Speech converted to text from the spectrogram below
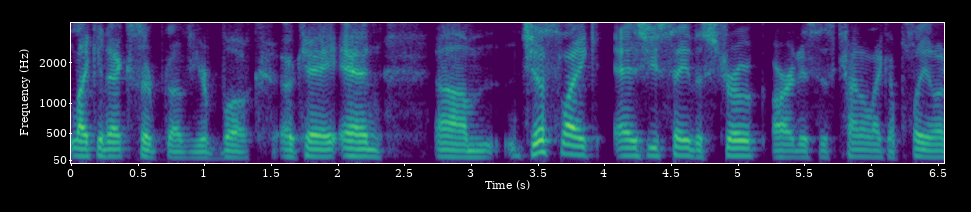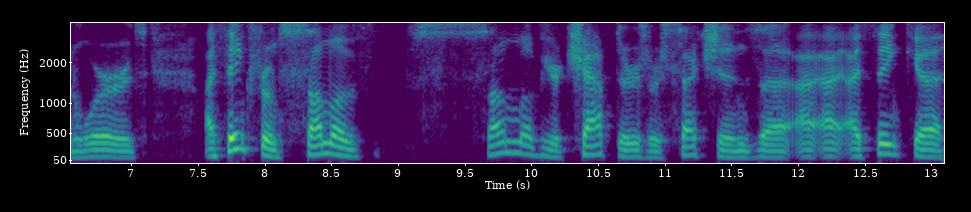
like an excerpt of your book, okay, and um, just like as you say, the stroke artist is kind of like a play on words. I think from some of some of your chapters or sections, uh, I, I, think uh,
